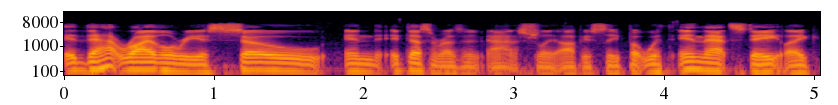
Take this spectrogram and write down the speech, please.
that rivalry is so, and it doesn't resonate nationally, obviously, but within that state, like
